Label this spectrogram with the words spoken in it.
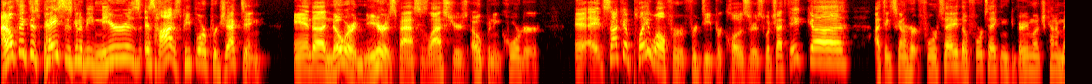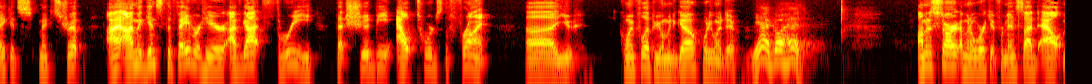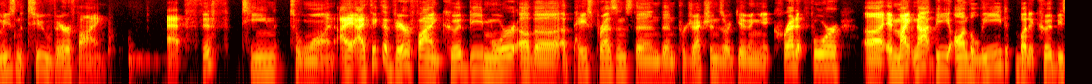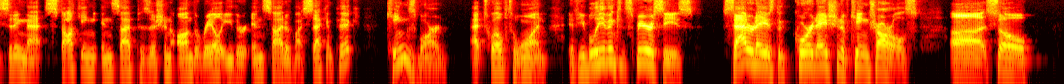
I don't think this pace is going to be near as, as hot as people are projecting, and uh, nowhere near as fast as last year's opening quarter. It's not going to play well for for deeper closers, which I think uh, I think it's going to hurt Forte. Though Forte can very much kind of make its make its trip. I, I'm against the favorite here. I've got three that should be out towards the front. Uh, you coin flip. You want me to go? What do you want to do? Yeah, go ahead. I'm going to start. I'm going to work it from inside to out. I'm using the two verifying at 15 to 1. I, I think that verifying could be more of a, a pace presence than than projections are giving it credit for. Uh, it might not be on the lead, but it could be sitting that stalking inside position on the rail, either inside of my second pick, Kingsbarn at 12 to 1. If you believe in conspiracies, Saturday is the coronation of King Charles. Uh, so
